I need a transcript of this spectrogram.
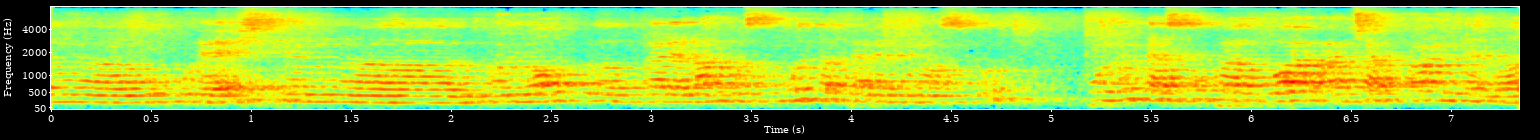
în București, în, un loc care l-am fost multă vreme cunoscut, punând deasupra doar acea candelă,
